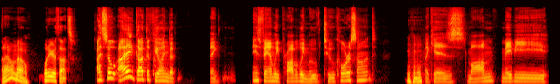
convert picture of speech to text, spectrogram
But I don't know. What are your thoughts? I so I got the feeling that like his family probably moved to Coruscant. Mm-hmm. Like his mom, maybe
